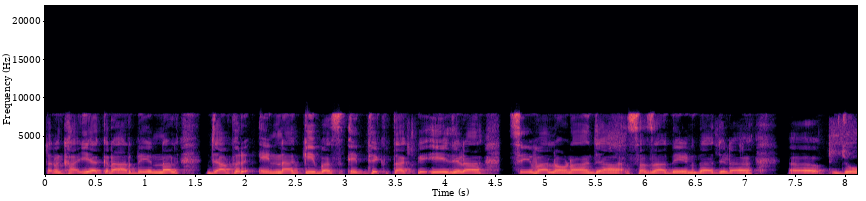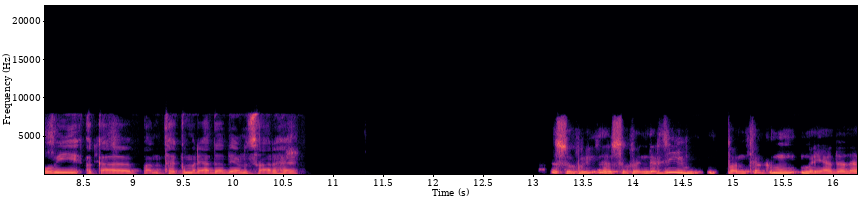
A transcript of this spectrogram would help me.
ਤਨਖਾਹੀਆ ਕਰਾਰ ਦੇਣ ਨਾਲ? ਜਾਂ ਫਿਰ ਇੰਨਾ ਕੀ ਬਸ ਇੱਥੇ ਤੱਕ ਇਹ ਜਿਹੜਾ ਸੇਵਾ ਲਾਉਣਾ ਜਾਂ ਸਜ਼ਾ ਦੇਣ ਦਾ ਜਿਹੜਾ ਜੋ ਵੀ ਅਕਾ- ਪੰਥਕ ਮਰਿਆਦਾ ਦੇ ਅਨੁਸਾਰ ਹੈ ਸੁਖਵਿੰਦਰ ਜੀ ਪੰਥਕ ਮਰਿਆਦਾ ਦਾ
